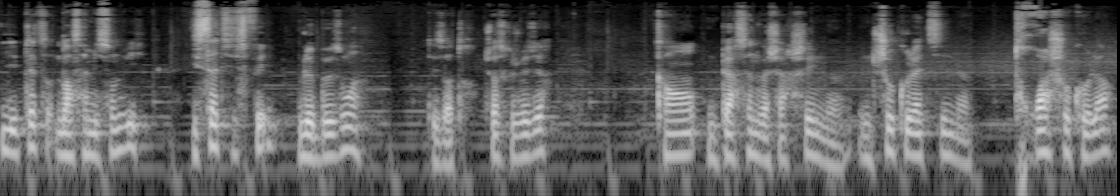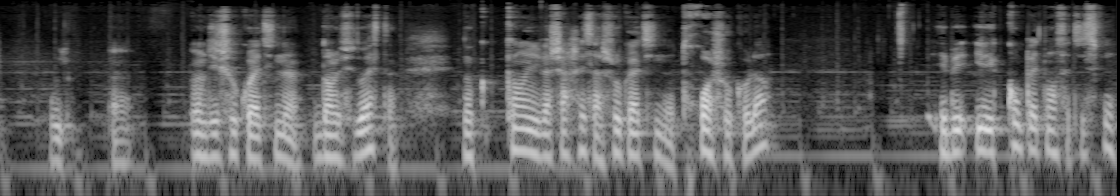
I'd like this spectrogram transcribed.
il est peut-être dans sa mission de vie. Il satisfait le besoin des autres. Tu vois ce que je veux dire? Quand une personne va chercher une, une chocolatine, trois chocolats, oui, on, on dit chocolatine dans le sud-ouest, donc quand il va chercher sa chocolatine, trois chocolats, eh bien, il est complètement satisfait.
